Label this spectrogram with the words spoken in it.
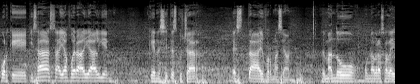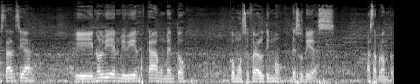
porque quizás allá afuera haya alguien que necesite escuchar esta información. Les mando un abrazo a la distancia y no olviden vivir cada momento como si fuera el último de sus vidas. Hasta pronto.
